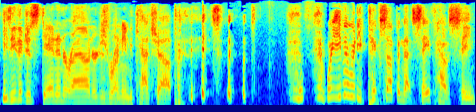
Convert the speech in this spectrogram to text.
He's either just standing around or just running to catch up. It's- well, even when he picks up in that safe house scene,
